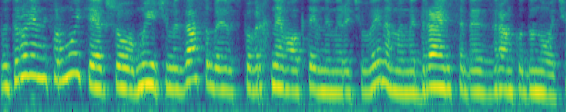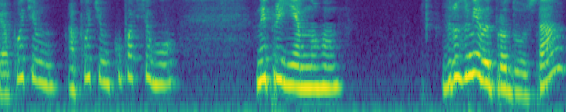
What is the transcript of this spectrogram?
Здоров'я не формується, якщо миючими засобами з поверхнево-активними речовинами ми драємо себе зранку до ночі, а потім, а потім купа всього неприємного. Зрозуміли про душ, так?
